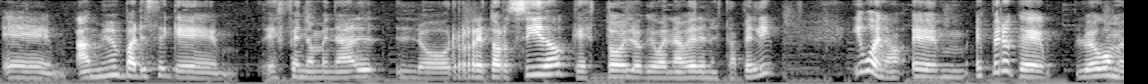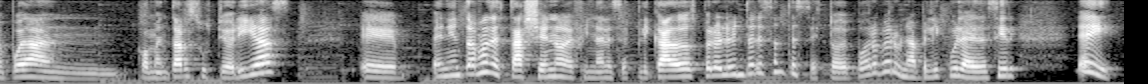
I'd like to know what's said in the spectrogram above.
Eh, a mí me parece que es fenomenal lo retorcido, que es todo lo que van a ver en esta peli. Y bueno, em, espero que luego me puedan comentar sus teorías. Eh, en internet está lleno de finales explicados, pero lo interesante es esto, de poder ver una película y decir, hey,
